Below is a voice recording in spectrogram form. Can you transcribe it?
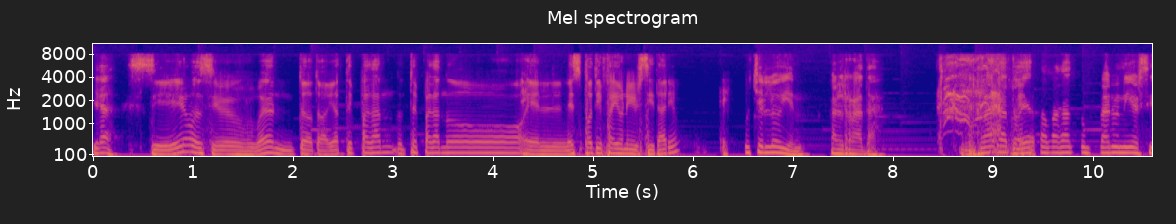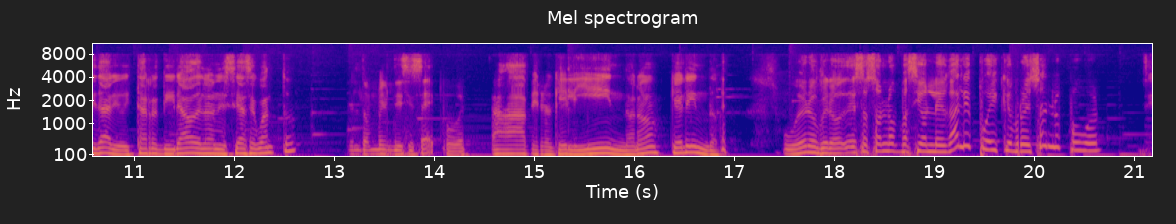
Ya. Sí, pues sí, bueno, todavía estoy pagando, estoy pagando el Spotify universitario. Escúchenlo bien, al rata. Rata todavía está pagando un plan universitario y está retirado de la universidad hace cuánto? El 2016, pues. Ah, pero qué lindo, ¿no? Qué lindo. bueno, pero esos son los vacíos legales, pues hay que aprovecharlos, pues, bueno. Sí,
